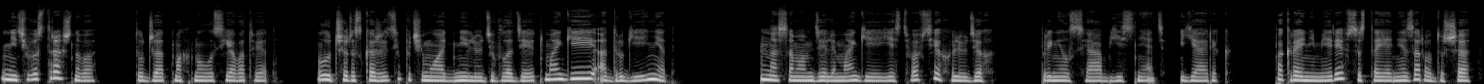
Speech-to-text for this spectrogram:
«Ничего страшного», — тут же отмахнулась я в ответ. «Лучше расскажите, почему одни люди владеют магией, а другие нет». «На самом деле магия есть во всех людях», — принялся объяснять Ярик. «По крайней мере, в состоянии зародыша —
